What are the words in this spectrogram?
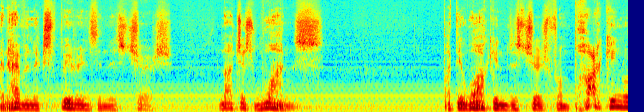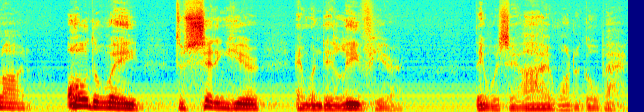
and have an experience in this church, not just once, but they walk into this church from parking lot all the way to sitting here. And when they leave here, they would say, I want to go back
